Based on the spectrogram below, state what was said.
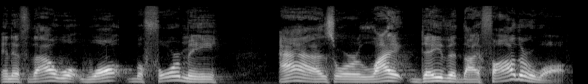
And if thou wilt walk before me as or like David thy father walked,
